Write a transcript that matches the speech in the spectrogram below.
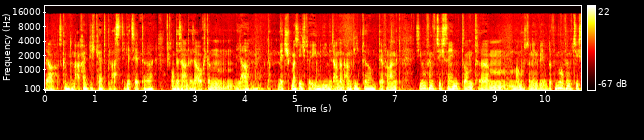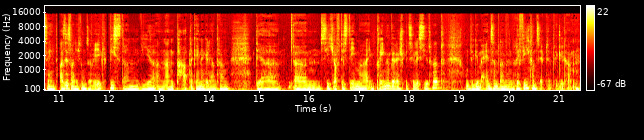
ja, es kommt der Nachhaltigkeit, Plastik etc. Und das andere ist auch, dann, ja, dann matcht man sich da irgendwie mit anderen Anbietern und der verlangt 57 Cent und ähm, man muss dann irgendwie unter 55 Cent. Also das war nicht unser Weg, bis dann wir einen, einen Partner kennengelernt haben, der ähm, sich auf das Thema im Premium-Bereich spezialisiert hat und wir gemeinsam dann ein Refill-Konzept entwickelt haben.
